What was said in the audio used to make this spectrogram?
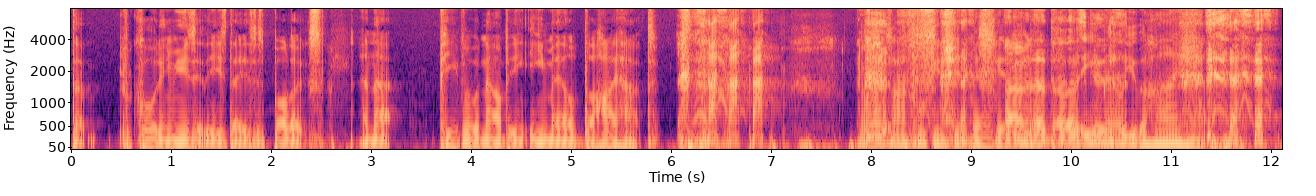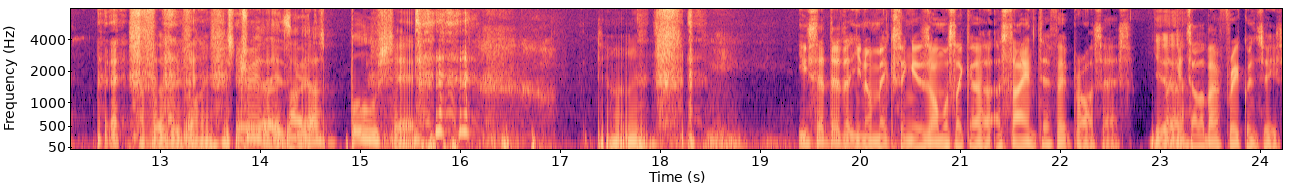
that recording music these days is bollocks, and that people are now being emailed the hi hat. it's like fucking shit, man. Get oh, I haven't email, heard that. That's they good. email you the hi hat. I thought it was really funny. It's Yeah, true that though. is Like good. that's bullshit. Do you know what I mean? you said there that you know mixing is almost like a, a scientific process Yeah. like it's all about frequencies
